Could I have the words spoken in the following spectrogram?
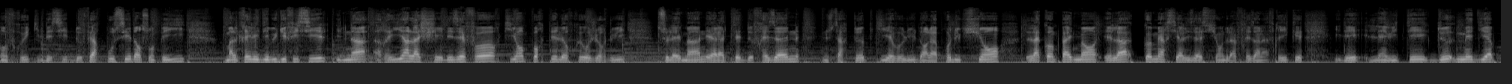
un fruit qu'il décide de faire pousser dans son pays. Malgré les débuts difficiles, il n'a rien lâché. Des efforts qui ont porté leurs fruits aujourd'hui. Suleiman est à la tête de Fraizen, une start-up qui évolue dans la production, l'accompagnement et la commercialisation de la fraise en Afrique. Il est l'invité de Mediap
